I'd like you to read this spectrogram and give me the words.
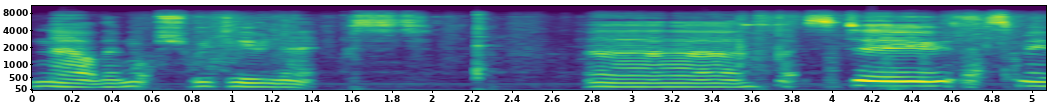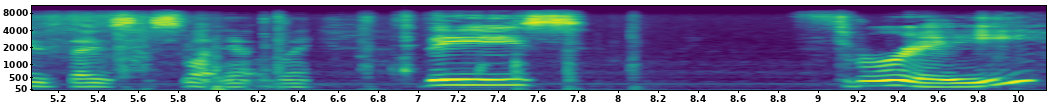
Now then, what should we do next? Uh, let's do, let's move those slightly out of the way. These three.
